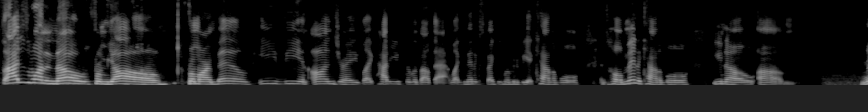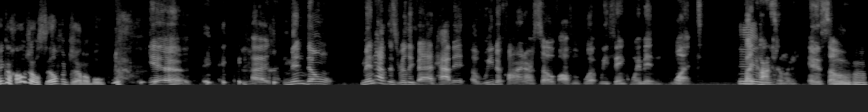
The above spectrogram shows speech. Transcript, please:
so I just want to know from y'all, from our males, EZ and Andre, like how do you feel about that? Like men expecting women to be accountable and to hold men accountable, you know, um Nigga, hold yourself accountable. Yeah. I, men don't. Men have this really bad habit of we define ourselves off of what we think women want, like mm, constantly. And so, Mhm.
